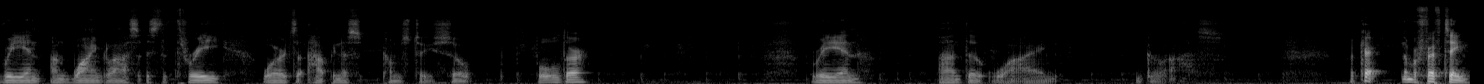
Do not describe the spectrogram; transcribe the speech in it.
rain, and wine glass is the three words that happiness comes to. So boulder, rain, and the wine glass. Okay, number 15.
